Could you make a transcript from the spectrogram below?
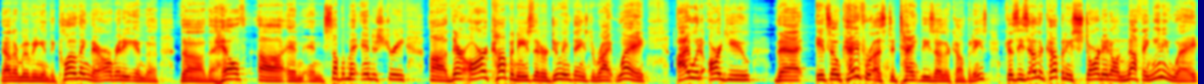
now they're moving into clothing, they're already in the, the, the health uh, and, and supplement industry. Uh, there are companies that are doing things the right way. I would argue that it's okay for us to tank these other companies because these other companies started on nothing anyway.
